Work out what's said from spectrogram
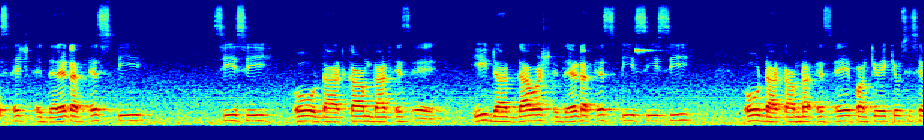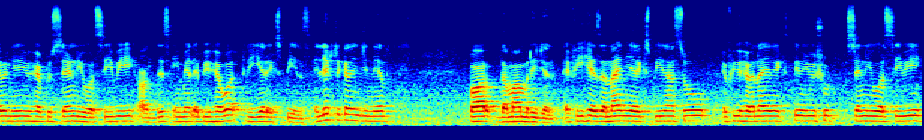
s h at the rate of s p c c o dot com dot s a e dot dawash at the rate of s p c c o.com.sa for QAQC civil you have to send your CV on this email if you have a three-year experience. Electrical engineer for Dammam region. If he has a nine-year experience, so if you have a nine-year experience, you should send your CV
